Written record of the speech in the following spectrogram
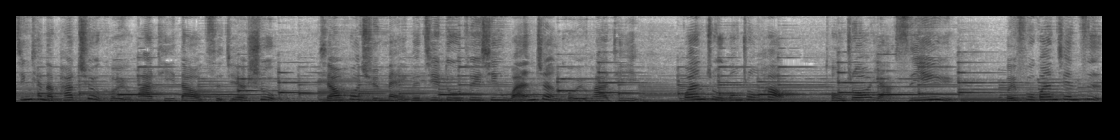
今天的 Part Two 口语话题到此结束。想要获取每个季度最新完整口语话题，关注公众号“同桌雅思英语”，回复关键字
